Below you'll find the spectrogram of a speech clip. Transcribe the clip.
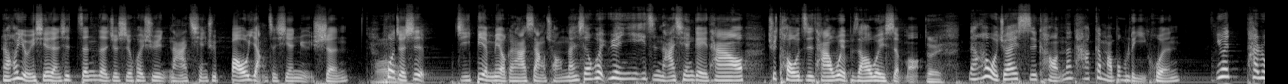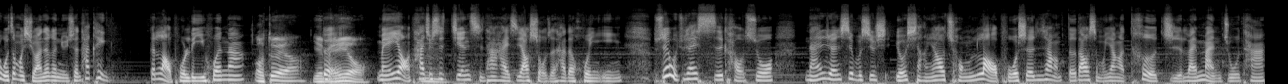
然后有一些人是真的就是会去拿钱去包养这些女生，哦、或者是即便没有跟她上床，男生会愿意一直拿钱给她哦，去投资她。我也不知道为什么。对。然后我就在思考，那他干嘛不离婚？因为他如果这么喜欢这个女生，他可以。跟老婆离婚呐、啊？哦，对啊，也没有，没有，他就是坚持，他还是要守着他的婚姻。嗯、所以我就在思考说，男人是不是有想要从老婆身上得到什么样的特质来满足他，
